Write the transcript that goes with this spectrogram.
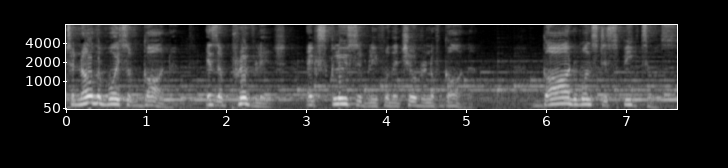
To know the voice of God is a privilege exclusively for the children of God. God wants to speak to us.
